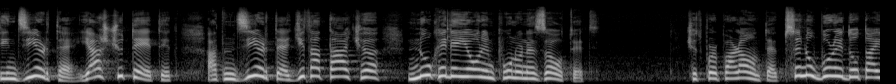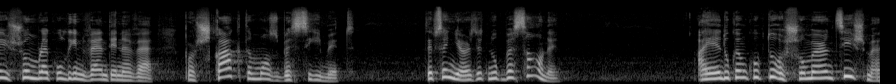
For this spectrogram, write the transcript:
t'i nxirrte jashtë qytetit, atë nxirrte gjithë ata që nuk e lejonin punën e Zotit që të përparonte. Pse nuk bëri dot ai shumë mrekulli në vendin e vet? Për shkak të mosbesimit, sepse njerëzit nuk besonin. A jeni duke më kuptu, është shumë e rëndësishme.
